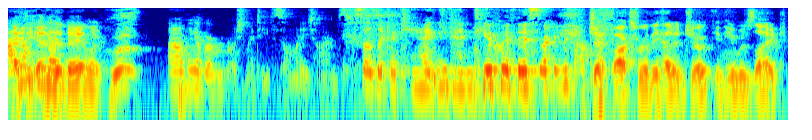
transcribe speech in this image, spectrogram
I- I at the end of the day, I'm like, I don't think I've ever brushed my teeth so many times because I was like, I can't even deal with this right now. Jeff Foxworthy had a joke, and he was like,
